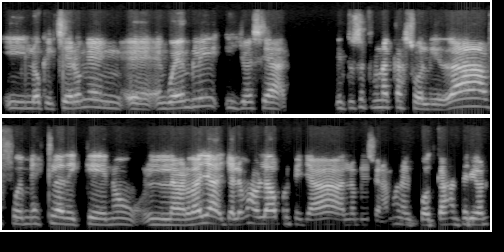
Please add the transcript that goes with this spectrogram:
y lo que hicieron en, eh, en Wembley, y yo decía, entonces fue una casualidad, fue mezcla de que, no, la verdad ya, ya lo hemos hablado porque ya lo mencionamos en el podcast anterior,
